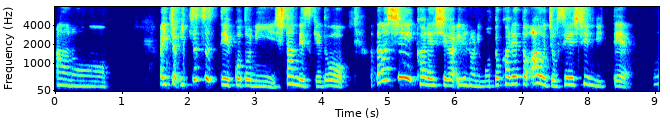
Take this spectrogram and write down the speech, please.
あの一応5つっていうことにしたんですけど新しい彼氏がいるのに元彼と会う女性心理っても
